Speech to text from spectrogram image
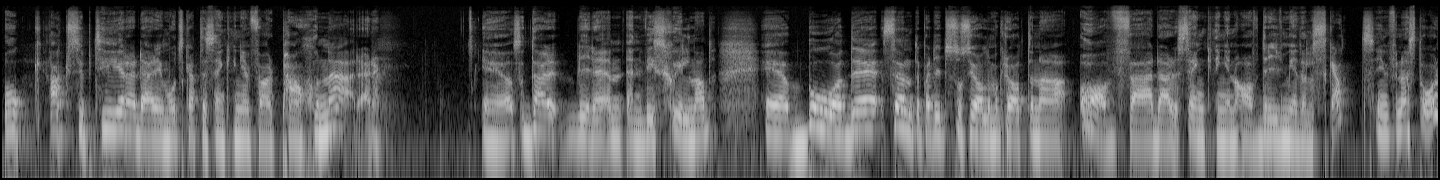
och accepterar däremot skattesänkningen för pensionärer. Eh, så där blir det en, en viss skillnad. Eh, både Centerpartiet och Socialdemokraterna avfärdar sänkningen av drivmedelsskatt inför nästa år.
